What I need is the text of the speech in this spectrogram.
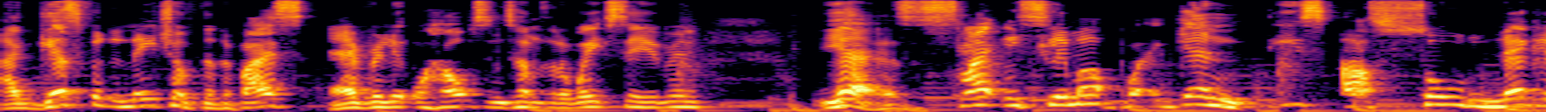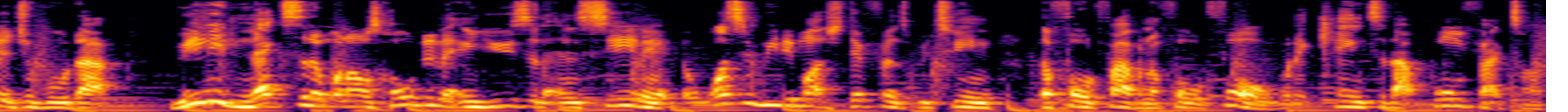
I guess for the nature of the device, every little helps in terms of the weight saving. Yeah, it's slightly slimmer, but again, these are so negligible that really next to them when I was holding it and using it and seeing it, it wasn't really much difference between the Fold 5 and the Fold 4 when it came to that form factor.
